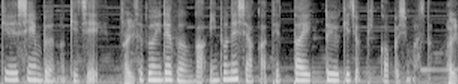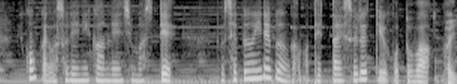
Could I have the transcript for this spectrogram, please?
経新聞の記事、はい、セブンイレブンがインドネシアから撤退という記事をピックアップしました。はい、今回はそれに関連しまして、セブンイレブンがま撤退するっていうことは、はい、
